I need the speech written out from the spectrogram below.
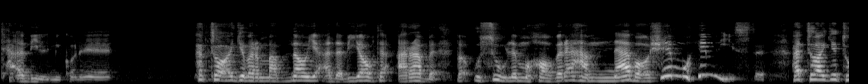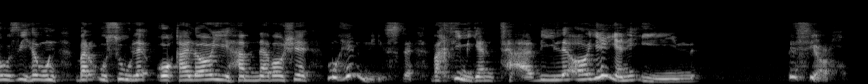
تعویل می‌کنه. حتی اگه بر مبنای ادبیات عرب و اصول محاوره هم نباشه مهم نیست. حتی اگه توضیح اون بر اصول اقلایی هم نباشه مهم نیست. وقتی میگن تعویل آیه یعنی این. بسیار خوب.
